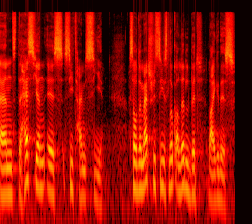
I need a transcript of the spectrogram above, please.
and the Hessian is C times C. So the matrices look a little bit like this.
